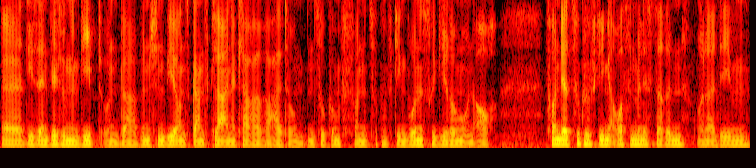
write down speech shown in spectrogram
äh, diese Entwicklungen gibt. Und da wünschen wir uns ganz klar eine klarere Haltung in Zukunft von der zukünftigen Bundesregierung und auch von der zukünftigen Außenministerin oder dem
